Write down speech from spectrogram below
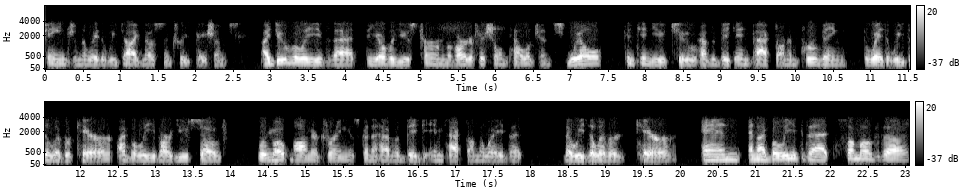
change in the way that we diagnose and treat patients. I do believe that the overused term of artificial intelligence will continue to have a big impact on improving the way that we deliver care. I believe our use of remote monitoring is going to have a big impact on the way that that we deliver care. And and I believe that some of the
